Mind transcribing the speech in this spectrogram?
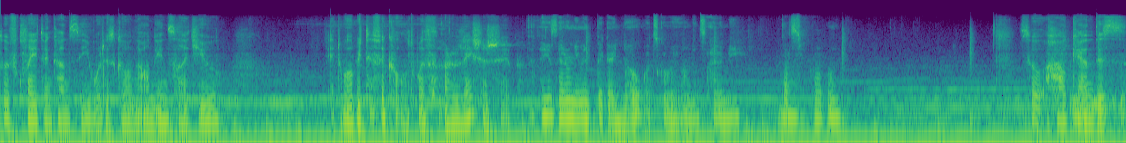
So if Clayton can't see what is going on inside you, it will be difficult with a relationship. The thing is, I don't even think I know what's going on inside of me. That's the problem. So how can this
